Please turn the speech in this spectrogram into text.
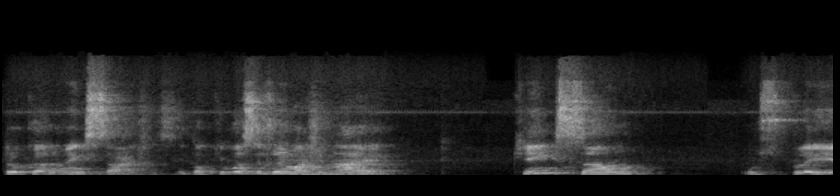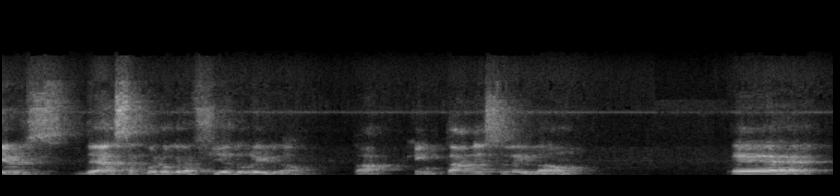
Trocando mensagens. Então, o que vocês vão imaginar é quem são os players dessa coreografia do leilão, tá? Quem está nesse leilão é,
